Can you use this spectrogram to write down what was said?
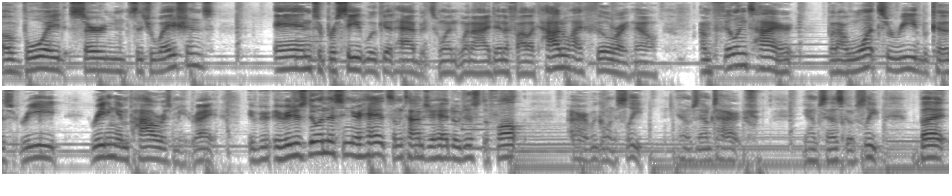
avoid certain situations and to proceed with good habits when when i identify like how do i feel right now i'm feeling tired but i want to read because read reading empowers me right? If you're, if you're just doing this in your head sometimes your head will just default. All right we're going to sleep. You know what i'm saying? I'm tired. You know what i'm saying? Let's go to sleep. But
